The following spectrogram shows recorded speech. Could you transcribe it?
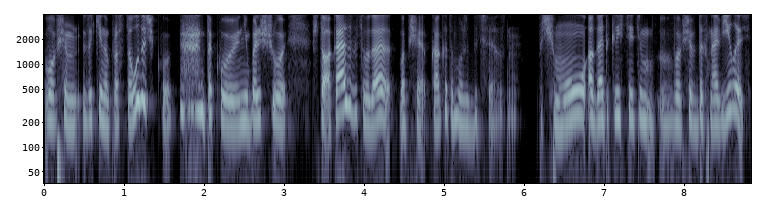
В общем, закину просто удочку такую небольшую, что оказывается, да, вообще, как это может быть связано? Почему Агата Кристи этим вообще вдохновилась?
